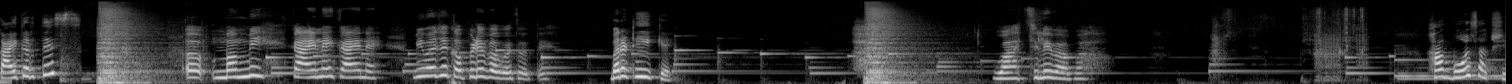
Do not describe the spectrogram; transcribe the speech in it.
काय करतेस? अ, मम्मी काय नाही काय नाही. मी माझे कपडे बघत होते. बरं ठीक आहे. वाचले बाबा. हा बोल साक्षी.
